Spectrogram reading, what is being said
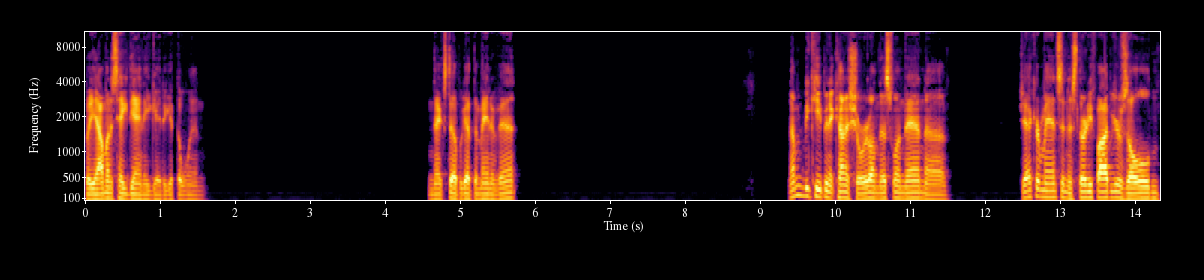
but yeah, I'm going to take Dan Ige to get the win. Next up, we got the main event. I'm gonna be keeping it kind of short on this one, man. Uh, Jack Hermansson is 35 years old,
